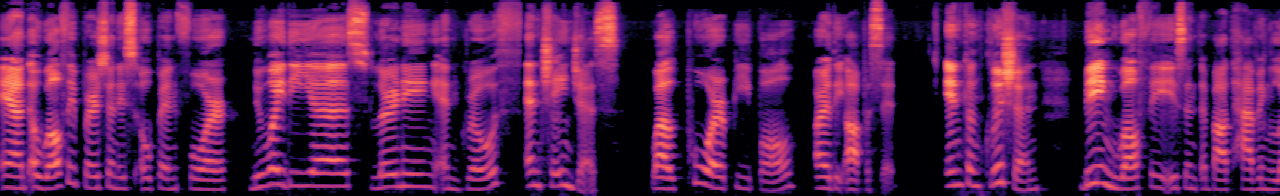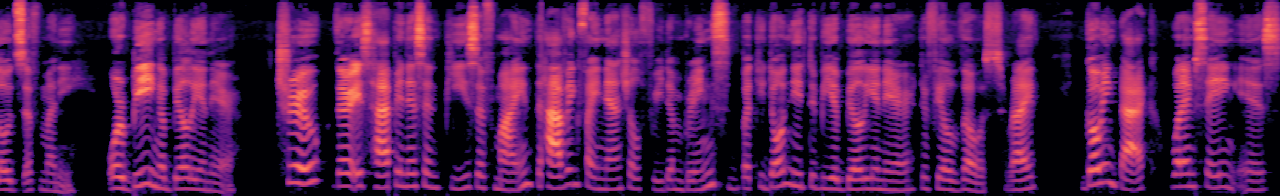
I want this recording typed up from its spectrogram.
And a wealthy person is open for new ideas, learning and growth, and changes, while poor people are the opposite. In conclusion, being wealthy isn't about having loads of money or being a billionaire. True, there is happiness and peace of mind that having financial freedom brings, but you don't need to be a billionaire to feel those, right? Going back, what I'm saying is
